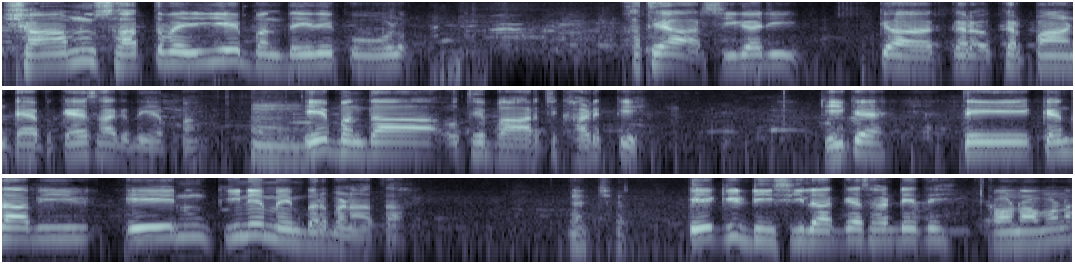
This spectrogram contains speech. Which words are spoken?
ਸ਼ਾਮ ਨੂੰ 7 ਵਜੇ ਜੀ ਇਹ ਬੰਦੇ ਦੇ ਕੋਲ ਹਥਿਆਰ ਸੀਗਾ ਜੀ ਕਿਰਪਾਨ ਟੈਪ ਕਹਿ ਸਕਦੇ ਆਪਾਂ। ਇਹ ਬੰਦਾ ਉੱਥੇ ਬਾਰ 'ਚ ਖੜ ਕੇ ਠੀਕ ਹੈ? ਤੇ ਕਹਿੰਦਾ ਵੀ ਇਹਨੂੰ ਕਿਹਨੇ ਮੈਂਬਰ ਬਣਾਤਾ? ਅੱਛਾ। ਇਹ ਕੀ ਡੀਸੀ ਲੱਗ ਗਿਆ ਸਾਡੇ ਤੇ? ਕੌਣ ਆਵਣ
